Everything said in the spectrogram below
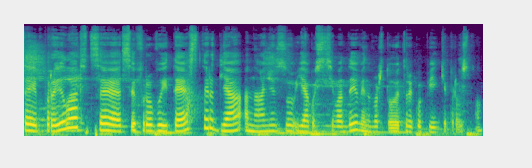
Цей прилад це цифровий тестер для аналізу якості води. Він вартує 3 копійки просто.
